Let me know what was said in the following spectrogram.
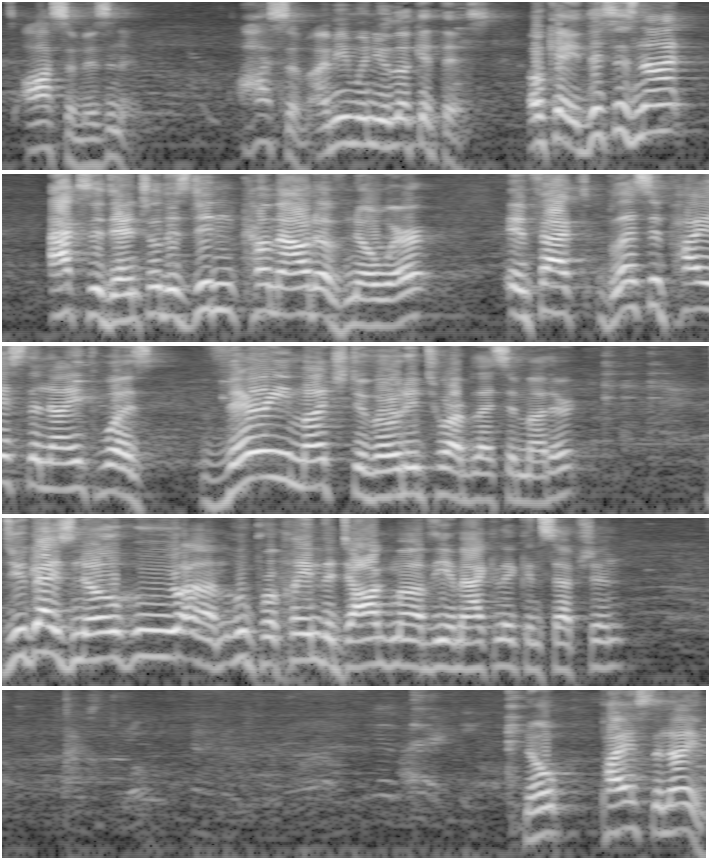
It's awesome, isn't it? Awesome. I mean, when you look at this. Okay, this is not accidental, this didn't come out of nowhere. In fact, Blessed Pius IX was very much devoted to our Blessed Mother. Do you guys know who, um, who proclaimed the dogma of the Immaculate Conception? No, Pius IX.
